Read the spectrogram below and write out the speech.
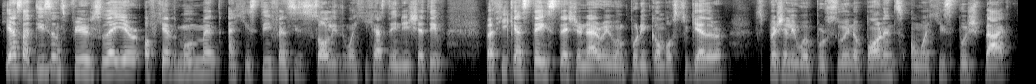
He has a decent fierce layer of head movement and his defense is solid when he has the initiative, but he can stay stationary when putting combos together, especially when pursuing opponents and when he's pushed back.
